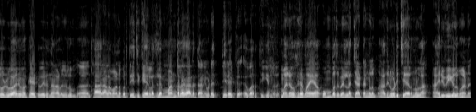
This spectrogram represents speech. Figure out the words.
തൊഴുവാനുമൊക്കെ ആയിട്ട് വരുന്ന ആളുകളും ധാരാളമാണ്. പ്രത്യേകിച്ച് കേരളത്തിലെ മണ്ഡലകാലത്താണ് ഇവിടെ തിരക്ക് വർദ്ധിക്കുന്നത്. മനോഹരമായ ഒമ്പത് വെള്ളച്ചാട്ടങ്ങളും അതിനോട് ചേർന്നുള്ള അരുവികളുമാണ്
